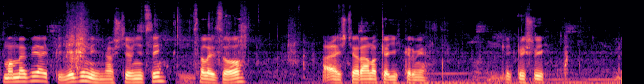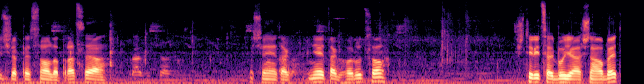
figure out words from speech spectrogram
Tu máme VIP, jediní návštevníci celej zoo a ešte ráno, keď ich krmia. Keď prišli, prišiel personál do práce a ešte nie je tak, nie je tak horúco. 40 bude až na obed.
